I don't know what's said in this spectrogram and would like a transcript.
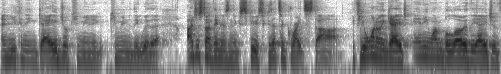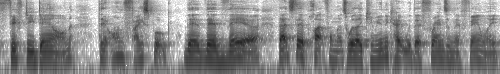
and you can engage your community community with it. I just don't think there's an excuse because that's a great start. If you want to engage anyone below the age of 50 down, they're on Facebook. They're, they're there. That's their platform. That's where they communicate with their friends and their family.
